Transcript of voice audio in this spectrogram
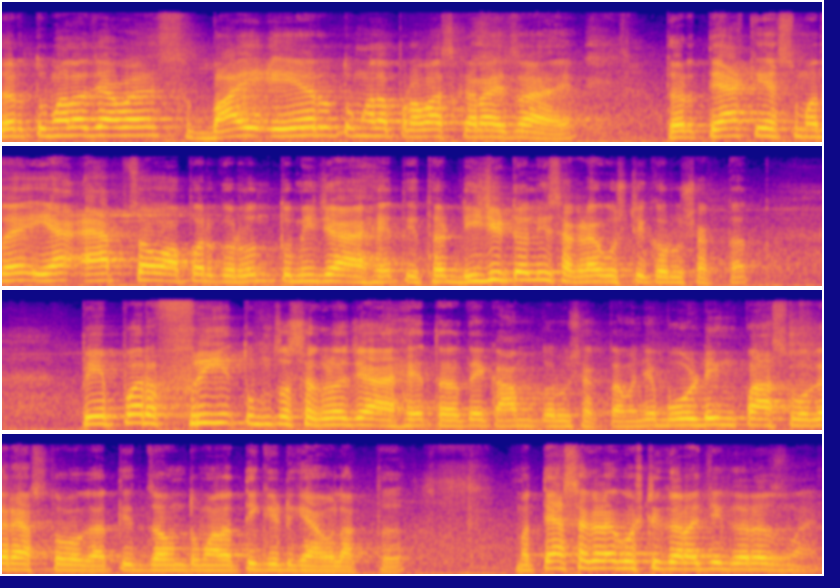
तर तुम्हाला ज्यावेळेस बाय एअर तुम्हाला प्रवास करायचा आहे तर त्या केसमध्ये या ॲपचा वापर करून तुम्ही जे आहे तिथं डिजिटली सगळ्या गोष्टी करू शकतात. पेपर फ्री तुमचं सगळं जे आहे तर ते काम करू शकता. म्हणजे बोर्डिंग पास वगैरे असतो बघा तिथं जाऊन तुम्हाला तिकीट घ्यावं लागतं. मग त्या सगळ्या गोष्टी करायची गरज नाही.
